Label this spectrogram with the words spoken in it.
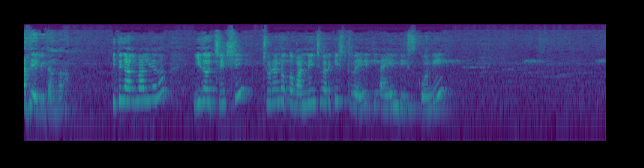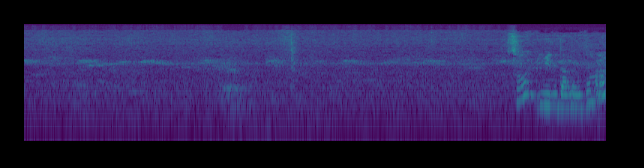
అదే విధంగా. ఇది కలవాలి కదా? ఇది వచ్చేసి చూడండి ఒక వన్ ఇంచ్ వరకు స్ట్రైట్ లైన్ తీసుకొని సో ఈ విధంగా అయితే మనం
